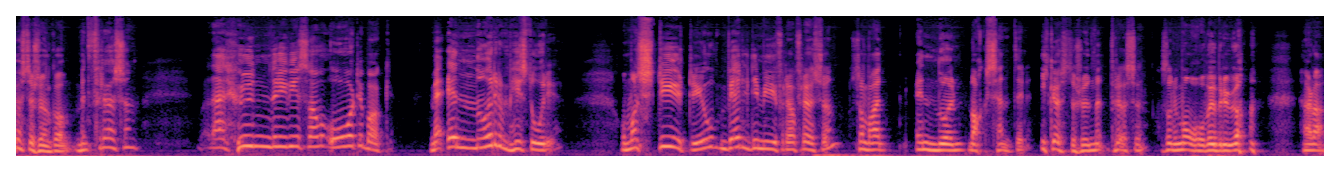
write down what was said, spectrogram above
Østersund kom. Men Frøsund det er hundrevis av år tilbake, med enorm historie. Og man styrte jo veldig mye fra Frøsund, som var et enormt maktsenter. Ikke Østersund, men Frøsund. Altså du må over brua her, da.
